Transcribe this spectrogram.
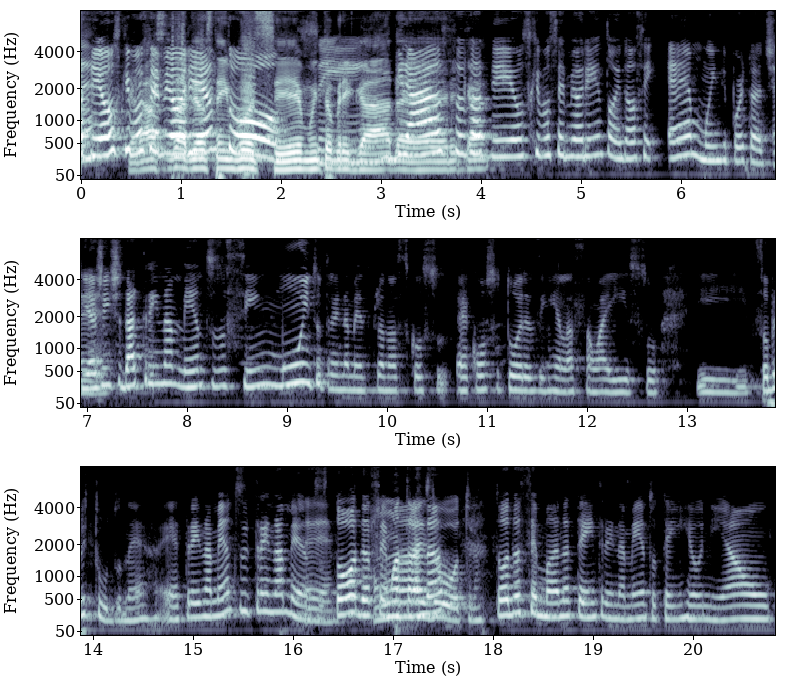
a né? Deus que você Graças me a orientou. Deus tem você, muito Sim. obrigada. Graças Érica. a Deus que você me orientou. Então, assim, é muito importante. E É. a gente dá treinamentos, assim, muito treinamento para nossas é, consultoras em relação a isso. E sobre tudo, né? É treinamentos e treinamentos. É. Toda Um semana. atrás do outro. Toda semana tem treinamento, tem reunião.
